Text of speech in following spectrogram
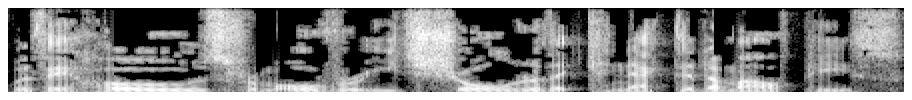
with a hose from over each shoulder that connected a mouthpiece.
